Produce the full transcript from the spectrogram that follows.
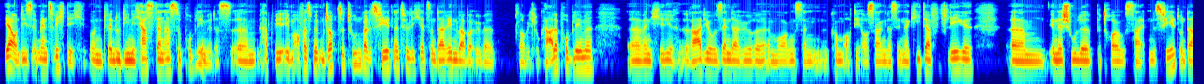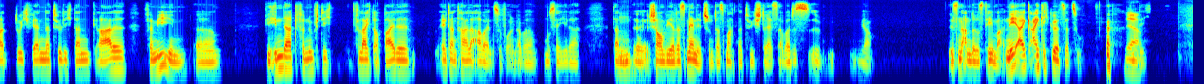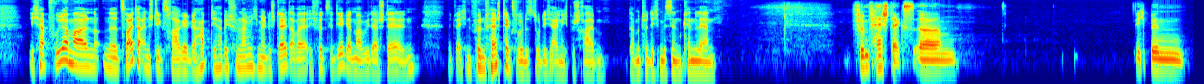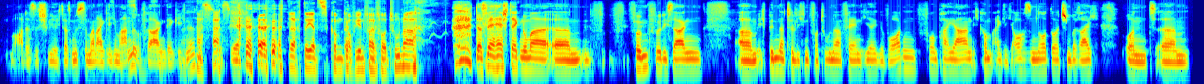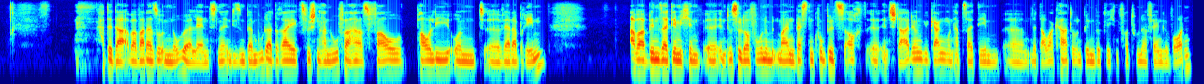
Ja, und die ist immens wichtig. Und wenn du die nicht hast, dann hast du Probleme. Das ähm, hat eben auch was mit dem Job zu tun, weil es fehlt natürlich jetzt, und da reden wir aber über, glaube ich, lokale Probleme. Äh, wenn ich hier die Radiosender höre äh, morgens, dann kommen auch die Aussagen, dass in der Kita Pflege ähm, in der Schule Betreuungszeiten es fehlt und dadurch werden natürlich dann gerade Familien äh, gehindert, vernünftig vielleicht auch beide Elternteile arbeiten zu wollen. Aber muss ja jeder dann mhm. äh, schauen, wie er das managt und das macht natürlich Stress. Aber das äh, ja ist ein anderes Thema. Nee, eigentlich gehört es dazu. ja. Ich, habe früher mal eine zweite Einstiegsfrage gehabt, die habe ich schon lange nicht mehr gestellt, aber ich würde sie dir gerne mal wieder stellen. Mit welchen fünf Hashtags würdest du dich eigentlich beschreiben? damit wir dich ein bisschen kennenlernen? Fünf Hashtags. Ähm, ich bin, boah, das ist schwierig. Das müsste man eigentlich immer andere fragen, denke ich. Ne? Das, das ich dachte, jetzt kommt auf jeden Fall Fortuna. Das wäre Hashtag Nummer ähm, fünf, würde ich sagen. Ähm, ich bin natürlich ein Fortuna-Fan hier geworden vor ein paar Jahren. Ich komme eigentlich auch aus dem norddeutschen Bereich und ähm, hatte da, aber war da so im Nowhere-Land, ne, in diesem Bermuda-Dreieck zwischen Hannover, HSV, Pauli und äh, Werder Bremen aber bin seitdem ich in, äh, in Düsseldorf wohne mit meinen besten Kumpels auch äh, ins Stadion gegangen und habe seitdem äh, eine Dauerkarte und bin wirklich ein Fortuna-Fan geworden.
